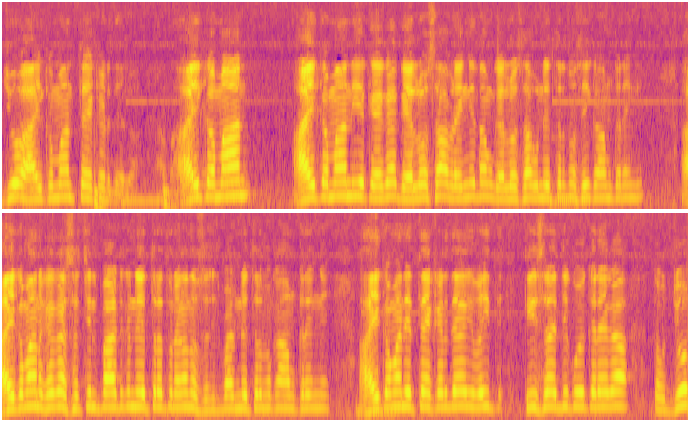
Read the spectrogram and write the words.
जो हाईकमान तय कर देगा। हाईकमान हाईकमान ये कहेगा, गहलोत साहब रहेंगे तो हम गहलोत साहब के नेतृत्व से ही काम करेंगे। हाईकमान कहेगा, सचिन पार्टी का नेतृत्व रहेगा तो सचिन के नेतृत्व में काम करेंगे। हाईकमान ये तय कर देगा कि भाई, तीसरा यदि कोई करेगा तो जो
